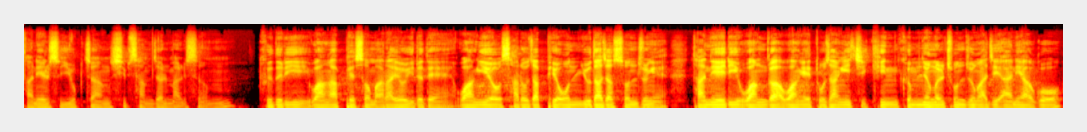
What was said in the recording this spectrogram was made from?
다니엘서 6장 13절 말씀 그들이 왕 앞에서 말하여 이르되 왕이여 사로잡혀 온 유다 자손 중에 다니엘이 왕과 왕의 도장이 지킨 금령을 존중하지 아니하고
